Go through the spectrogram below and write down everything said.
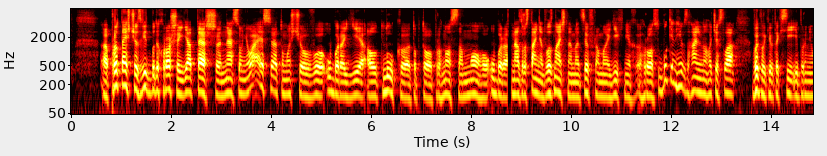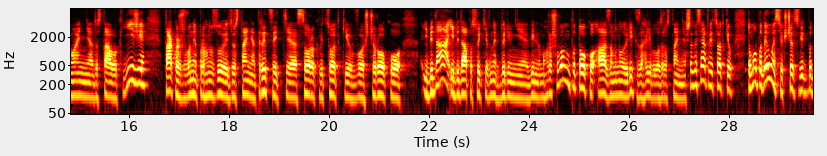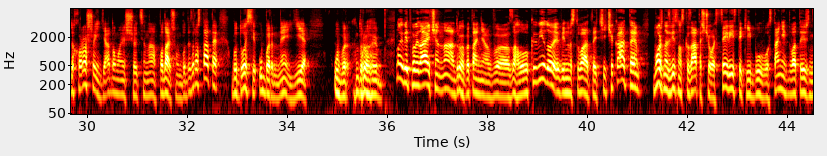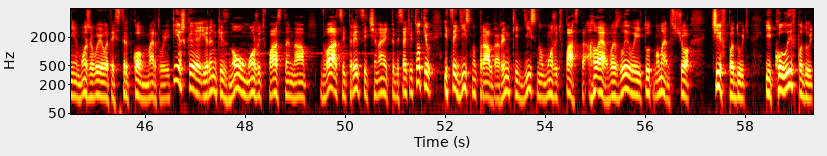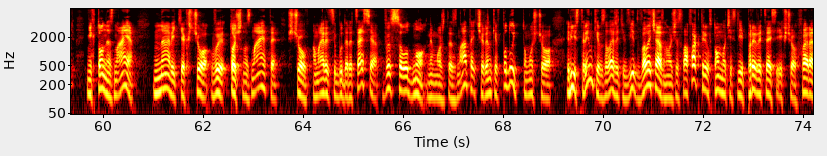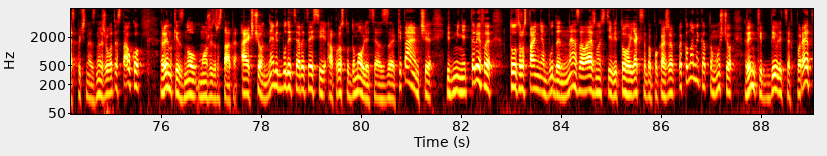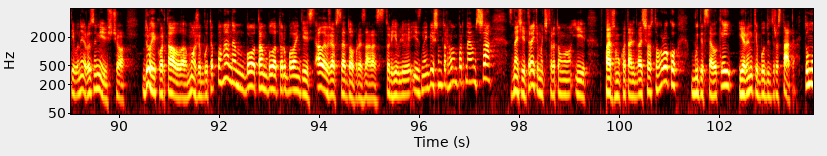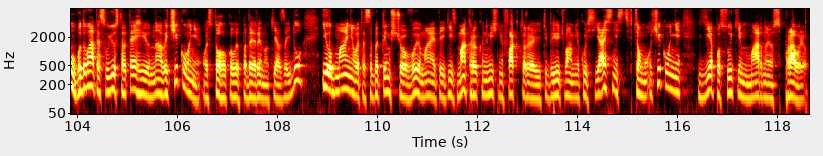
Е, про те, що звіт буде хороший, я теж не сумніваюся, тому що в Uber є Outlook, е, тобто прогноз самого Uber на зростання двозначними цифрами їхніх грос-букінгів загального числа викликів таксі і бронювання доставок їжі. Також вони прогнозують зростання 30-40% щороку і біда, і біда, по суті, в них дорівнює вільному грошовому потоку, а за минулий рік взагалі було зростання 60%. Тому подивимось, якщо звіт буде хороший, я думаю, що ціна в подальшому буде зростати, бо досі Uber не є Uber дорогим. Ну і відповідаючи на друге питання в заголовок відео, інвестувати чи чекати, можна, звісно, сказати, що ось цей ріст, який був в останніх два тижні, може виявитись стрибком мертвої кішки, і ринки знову можуть впасти на 20, 30 чи навіть 50%. І це дійсно правда. Ринки дійсно можуть впасти. Але важливий тут момент, що чи впадуть і коли впадуть, ніхто не знає. Навіть якщо ви точно знаєте, що в Америці буде рецесія, ви все одно не можете знати, чи ринки впадуть, тому що ріст ринків залежить від величезного числа факторів, в тому числі при рецесії, якщо ФРС почне знижувати ставку, ринки знов можуть зростати. А якщо не відбудеться рецесії, а просто домовляться з Китаєм чи відмінять тарифи, то зростання буде незалежності від того, як себе покаже економіка, тому що ринки дивляться вперед і вони розуміють, що другий квартал може бути поганим, бо там була турбулентність, але вже все добре зараз з торгівлею із найбільшим торговим партнером США. Значить, третьому, четвертому і першому кварталі 26-го року буде все окей, і ринки будуть зростати. Тому будувати свою стратегію на вичікуванні, ось того, коли впаде ринок, я зайду, і обманювати себе тим, що ви маєте якісь макроекономічні фактори, які дають вам якусь ясність в цьому очікуванні, є по суті марною справою.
